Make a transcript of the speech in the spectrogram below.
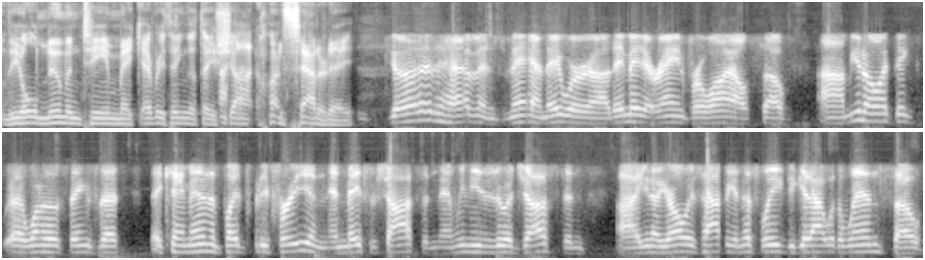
the old Newman team make everything that they shot on Saturday. Good heavens, man! They were uh, they made it rain for a while. So um, you know, I think uh, one of those things that they came in and played pretty free and, and made some shots, and, and we needed to adjust. And uh, you know, you're always happy in this league to get out with a win. So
